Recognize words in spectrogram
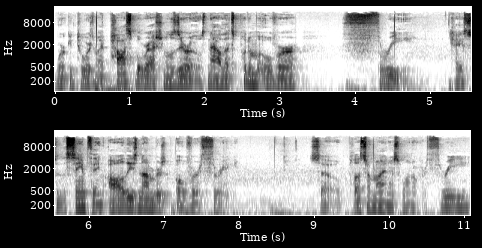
working towards my possible rational zeros. Now let's put them over 3 okay so the same thing all these numbers over 3 so plus or minus 1 over 3,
